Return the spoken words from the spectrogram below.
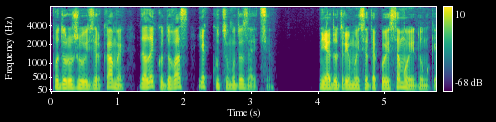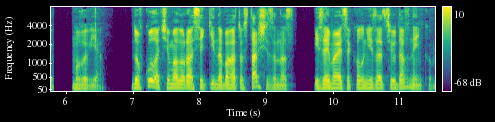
подорожують зірками далеко до вас, як куцому до зайця. Я дотримуюся такої самої думки, мовив я. Довкола чимало рас, які набагато старші за нас і займаються колонізацією давненько.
